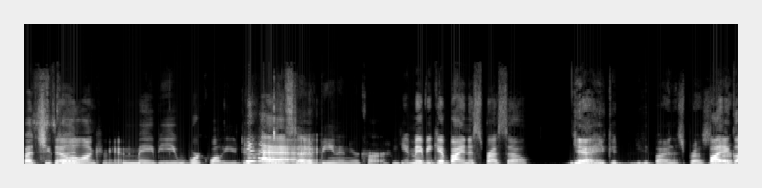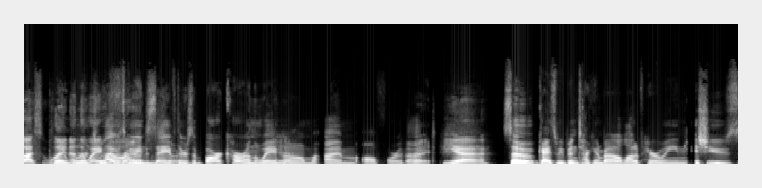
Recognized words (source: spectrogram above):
But you still a long commute. maybe work while you do it instead of being in your car. You maybe get by an espresso, Yeah, Okay. you could you could buy an espresso. buy a or- glass of play wine on the words way with I was going to friends say, if or- there's a bar car on the way Yeah. home, I'm all for that. Right. Yeah. So, guys, we've been talking about a lot of harrowing issues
